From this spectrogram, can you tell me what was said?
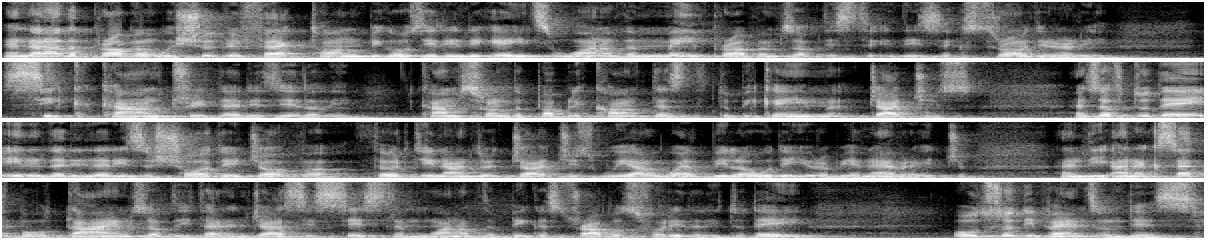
And another problem we should reflect on because it indicates one of the main problems of this, this extraordinary sick country that is Italy comes from the public contest to become judges. As of today, in Italy, there is a shortage of uh, 1,300 judges. We are well below the European average, and the unacceptable times of the Italian justice system, one of the biggest troubles for Italy today, also depends on this.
